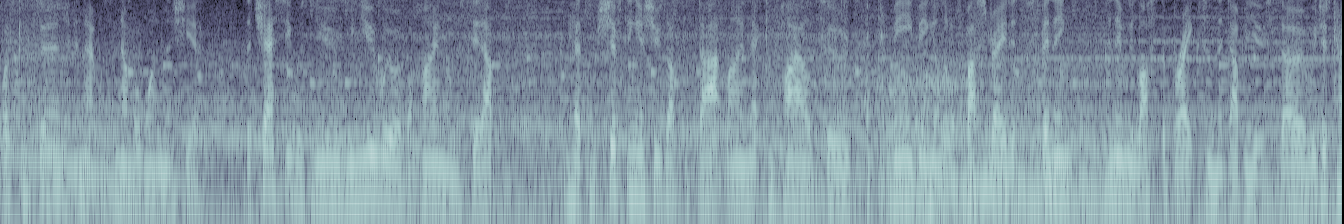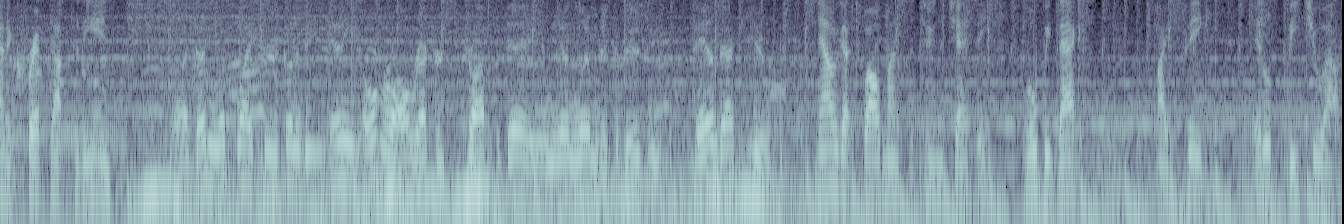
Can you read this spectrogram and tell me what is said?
was concerned, and that was number one this year. The chassis was new. We knew we were behind on the setup. We had some shifting issues off the start line that compiled to me being a little frustrated, spinning, and then we lost the brakes in the W. So we just kind of crept up to the end. Uh, it doesn't look like there's going to be any overall records dropped today in the Unlimited division. Dan, back to you. Now we've got 12 months to tune the chassis. We'll be back. Pikes Peak. It'll beat you up.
